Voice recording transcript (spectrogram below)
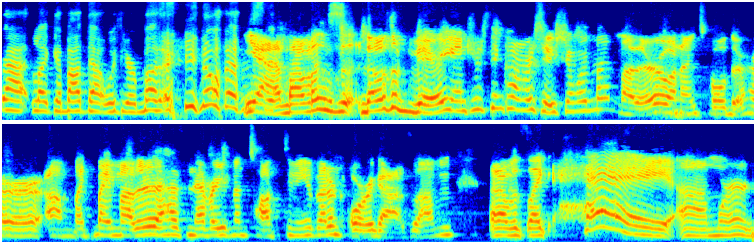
that like about that with your mother. You know what I'm yeah, saying? that was that was a very interesting conversation with my mother when I told her, um, like my mother has never even talked to me about an orgasm. That I was like, hey, um, we're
